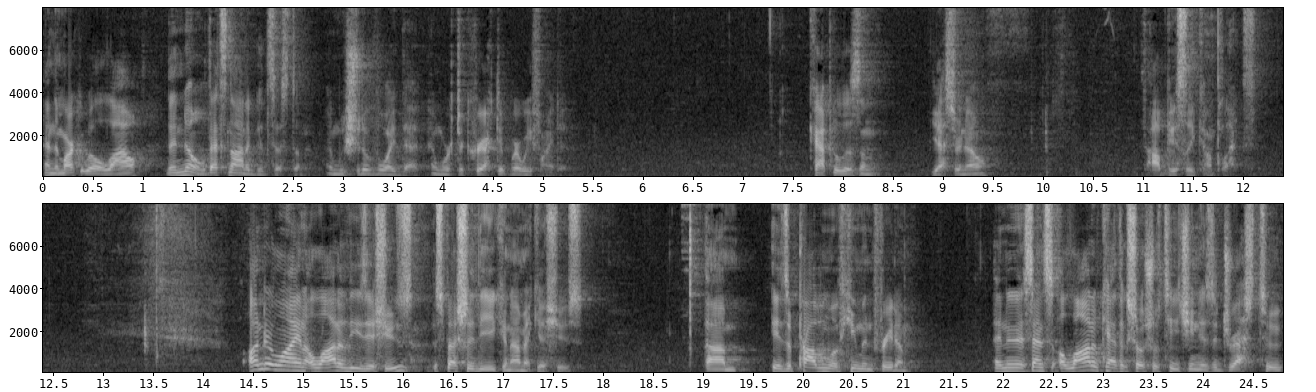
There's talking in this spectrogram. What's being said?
and the market will allow, then no, that's not a good system, and we should avoid that and work to correct it where we find it. Capitalism, yes or no? It's obviously complex. Underlying a lot of these issues, especially the economic issues, um, is a problem of human freedom. And in a sense, a lot of Catholic social teaching is addressed to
